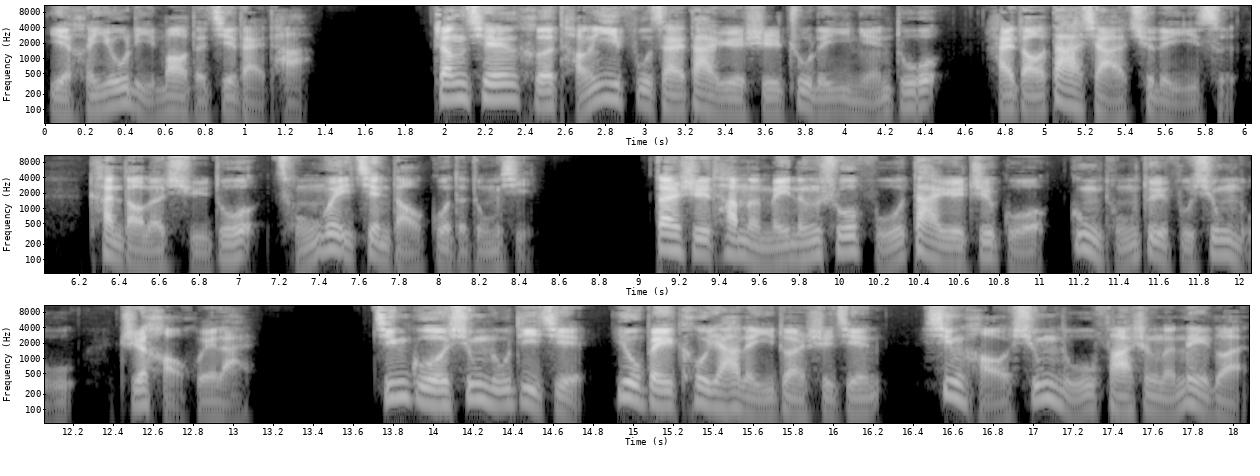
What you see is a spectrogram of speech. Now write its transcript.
也很有礼貌的接待他。张骞和唐义父在大月氏住了一年多，还到大夏去了一次，看到了许多从未见到过的东西。但是他们没能说服大月之国共同对付匈奴，只好回来。经过匈奴地界，又被扣押了一段时间。幸好匈奴发生了内乱，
